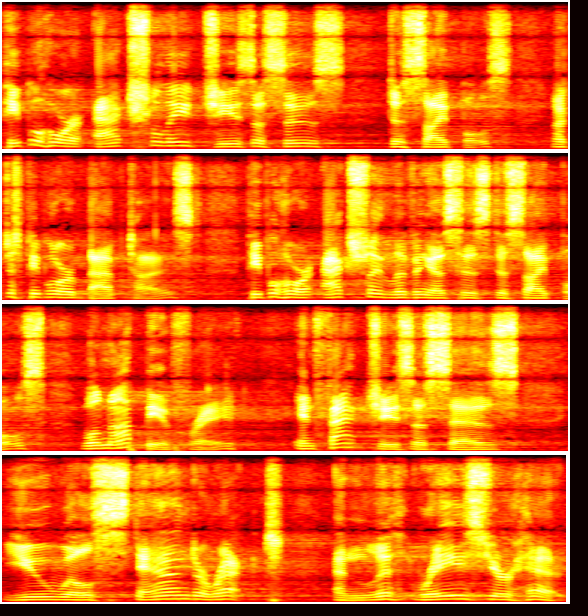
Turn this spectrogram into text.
people who are actually Jesus's disciples, not just people who are baptized, people who are actually living as his disciples, will not be afraid. In fact, Jesus says, you will stand erect and lift, raise your head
